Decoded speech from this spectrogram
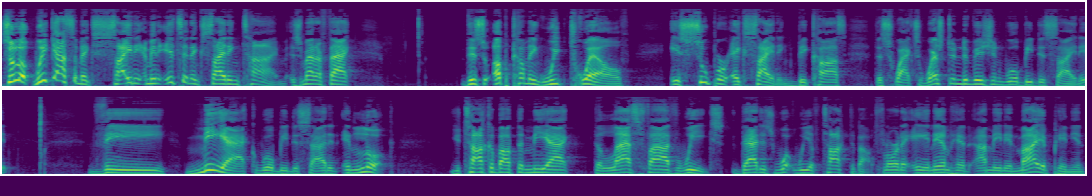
So look, we got some exciting. I mean, it's an exciting time. As a matter of fact, this upcoming Week 12 is super exciting because the SWAC's Western Division will be decided. The MEAC will be decided. And look, you talk about the MEAC the last five weeks, that is what we have talked about. Florida A&M had, I mean, in my opinion,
